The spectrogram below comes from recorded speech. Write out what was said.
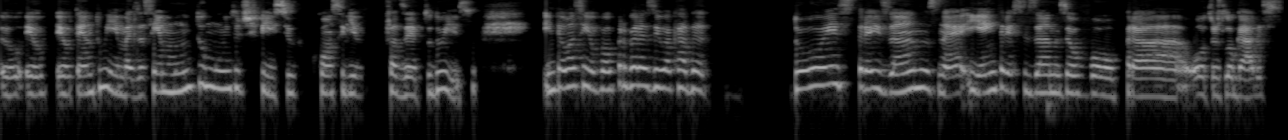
eu, eu, eu tento ir, mas assim, é muito, muito difícil conseguir fazer tudo isso. Então, assim, eu vou para o Brasil a cada dois, três anos, né? E entre esses anos eu vou para outros lugares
